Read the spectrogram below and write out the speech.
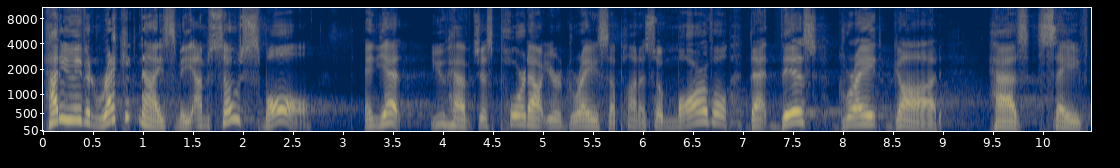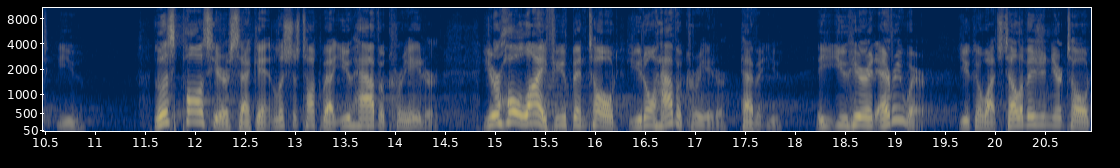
How do you even recognize me? I'm so small. And yet, you have just poured out your grace upon us. So marvel that this great God has saved you. Let's pause here a second and let's just talk about you have a creator. Your whole life you've been told you don't have a creator, haven't you? You hear it everywhere. You can watch television, you're told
